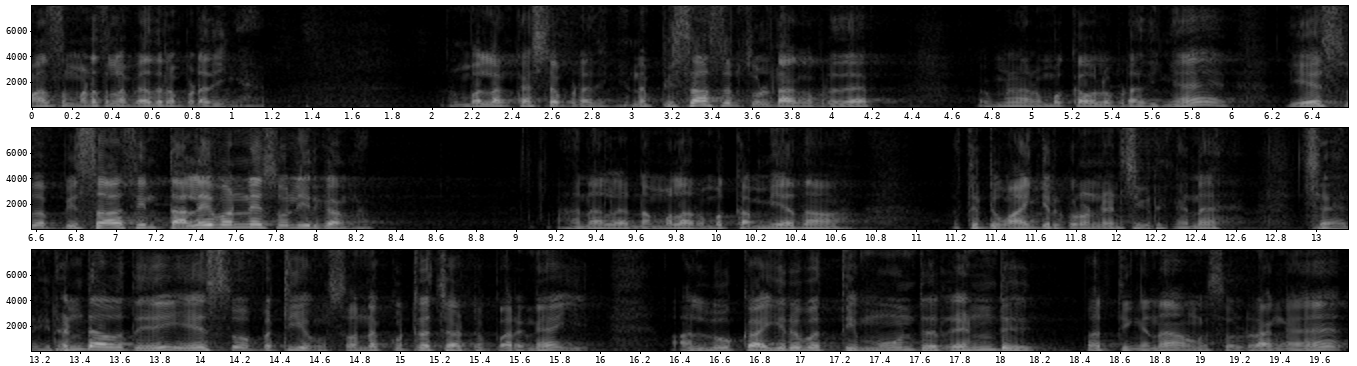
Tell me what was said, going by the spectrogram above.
மாசம் மனசுலாம் வேதனைப்படாதீங்க. ரொம்பலாம் கஷ்டப்படாதீங்க. என்ன பிசாசுன்னு சொல்லிட்டாங்க பிரதர் அப்படின்னா ரொம்ப கவலைப்படாதீங்க. இயேசுவ பிசாசின் தலைவன்னே சொல்லியிருக்காங்க. அதனால் நம்மளாம் ரொம்ப கம்மியாக தான் திட்டு வாங்கியிருக்கிறோம்னு நினச்சிக்கிடுங்க சரி ரெண்டாவது இயேசுவை பற்றி அவங்க சொன்ன குற்றச்சாட்டு பாருங்கள் லூக்கா இருபத்தி மூன்று ரெண்டு பார்த்தீங்கன்னா அவங்க சொல்கிறாங்க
